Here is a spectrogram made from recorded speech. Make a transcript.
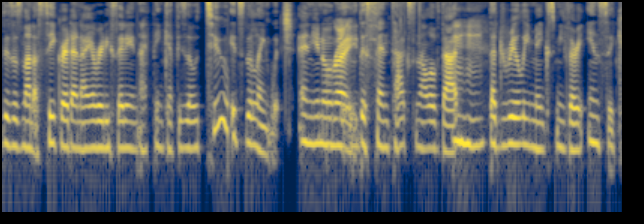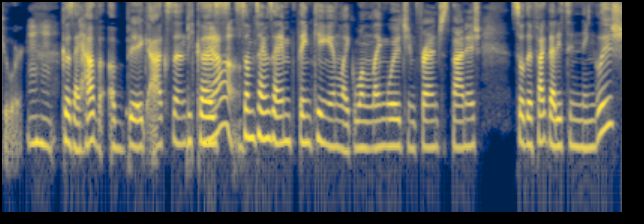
this is not a secret, and I already said in I think episode two. It's the language, and you know, the- Right. the, syntax and all of that. Mhm. That really makes me very insecure because I have a big accent. Because Yeah. sometimes I'm thinking in like one language, in French, Spanish. So the fact that it's in English,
